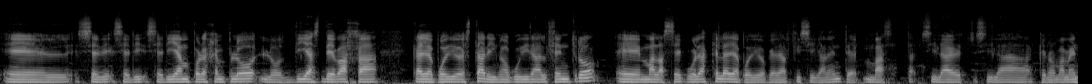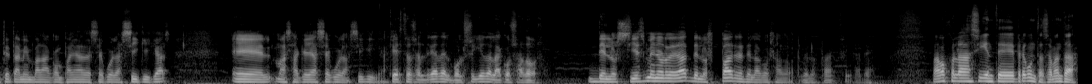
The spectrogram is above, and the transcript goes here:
El- serían, por ejemplo, los días de baja que haya podido estar y no acudir al centro, eh, más las secuelas que le haya podido quedar físicamente, más si la, si la que normalmente también van acompañadas de secuelas psíquicas, más aquellas secuelas psíquicas. Que esto saldría del bolsillo del acosador. De los si es menor de edad, de los padres del acosador. De los pa- fíjate. Vamos con la siguiente pregunta, Samantha.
